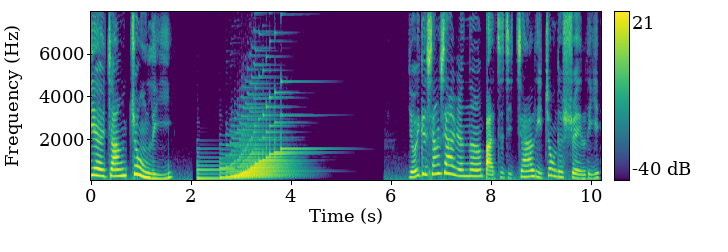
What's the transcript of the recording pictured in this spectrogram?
第二章种梨。有一个乡下人呢，把自己家里种的水梨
